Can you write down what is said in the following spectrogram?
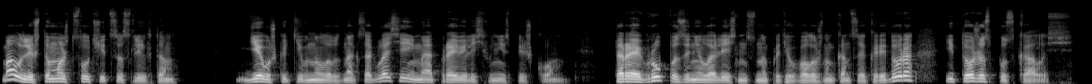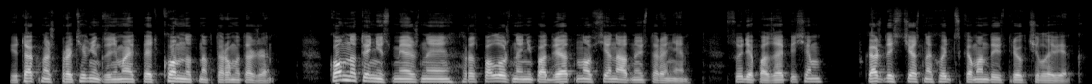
«Мало ли что может случиться с лифтом». Девушка кивнула в знак согласия, и мы отправились вниз пешком. Вторая группа заняла лестницу на противоположном конце коридора и тоже спускалась. Итак, наш противник занимает пять комнат на втором этаже. Комнаты не смежные, расположены не подряд, но все на одной стороне. Судя по записям, в каждой сейчас находится команда из трех человек.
